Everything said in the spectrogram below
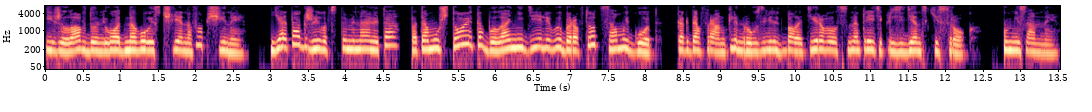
и жила в доме у одного из членов общины. Я так живо вспоминаю это, потому что это была неделя выборов тот самый год, когда Франклин Рузвельт баллотировался на третий президентский срок. У мисс Анны,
